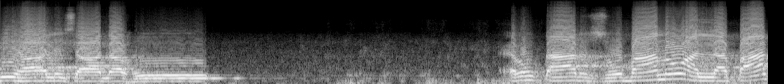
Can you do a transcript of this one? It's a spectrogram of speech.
বিহা এবং তার জোবানও আল্লাহ পাক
